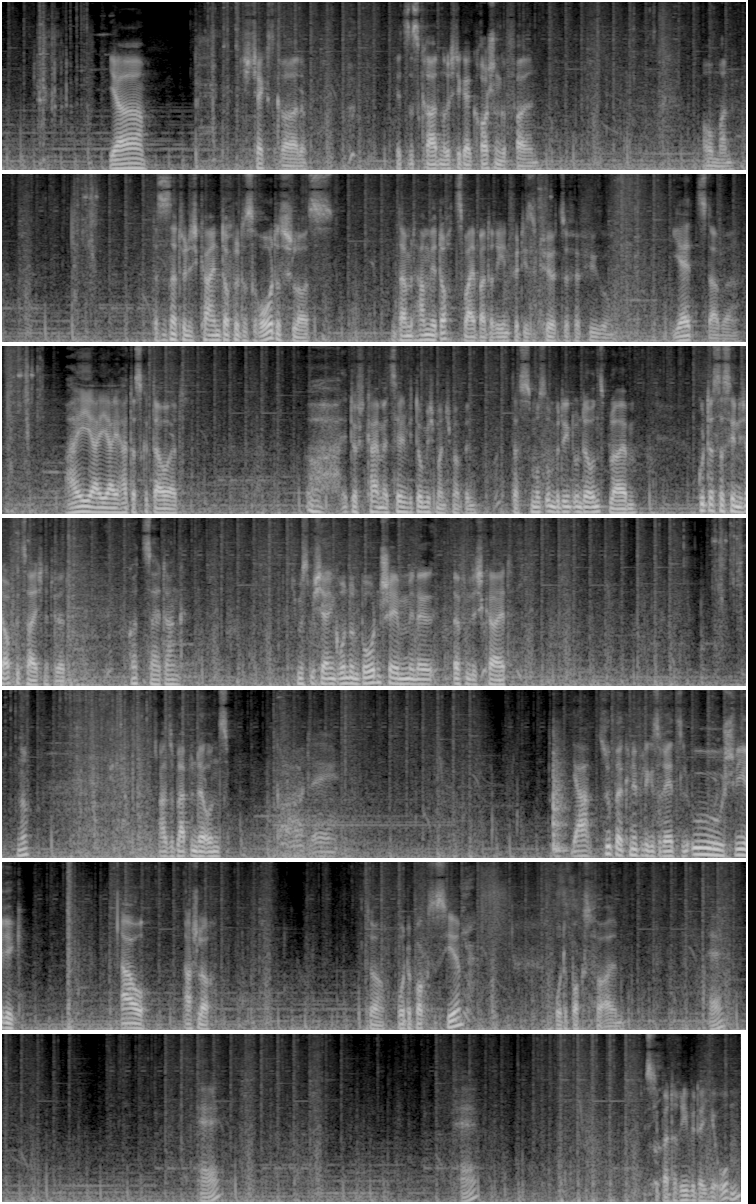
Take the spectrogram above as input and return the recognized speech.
Ja, ich check's gerade. Jetzt ist gerade ein richtiger Groschen gefallen. Oh Mann. Das ist natürlich kein doppeltes rotes Schloss. Und damit haben wir doch zwei Batterien für diese Tür zur Verfügung. Jetzt aber. Eieiei, hat das gedauert. Oh, ihr dürft keinem erzählen, wie dumm ich manchmal bin. Das muss unbedingt unter uns bleiben. Gut, dass das hier nicht aufgezeichnet wird. Gott sei Dank. Ich müsste mich ja in Grund und Boden schämen in der Öffentlichkeit. Ne? Also bleibt unter uns. Gott, ey. Ja, super kniffliges Rätsel. Uh, schwierig. Au. Arschloch. So, rote Box ist hier. Rote Box vor allem. Hä? Hä? Hä? Ist die Batterie wieder hier oben?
